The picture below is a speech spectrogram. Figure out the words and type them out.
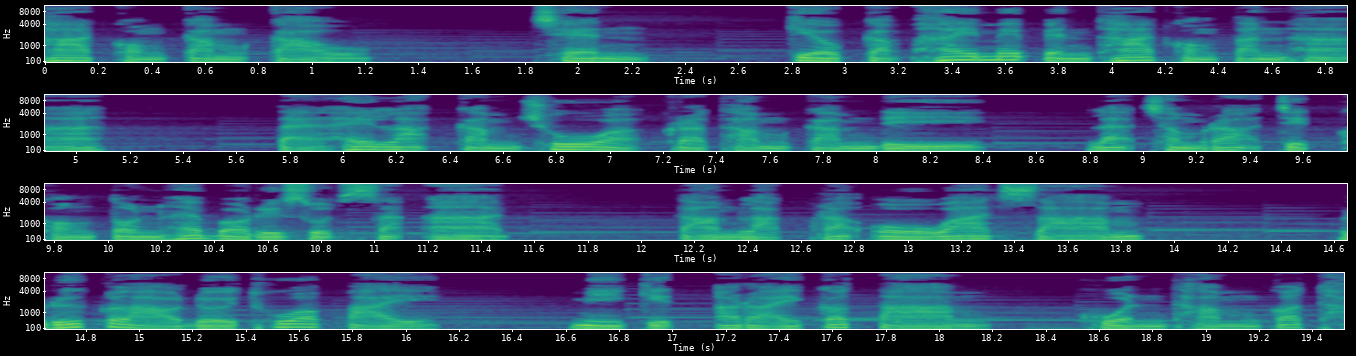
ทาสของกรรมเก่า เช่น เกี่ยวกับให้ไม่เป็นทาสของตัณหา แต่ให้ละกรรมชั่วกระทำกรรมดี และชำระจิตของตนให้บริสุทธิ์สะอาด ตามหลักพระโอวาทสามหรือกล่าวโดยทั่วไป มีกิจอะไรก็ตาม ควรทำก็ท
